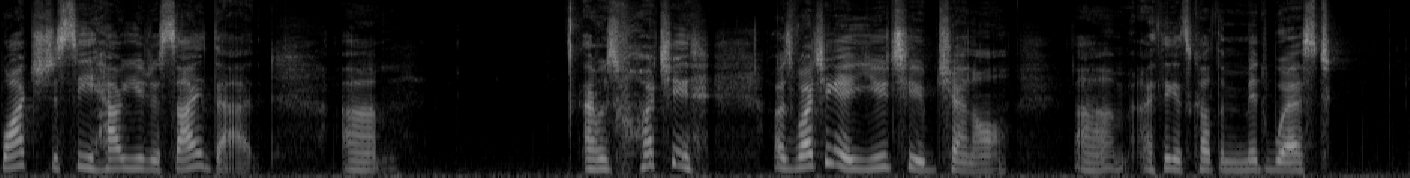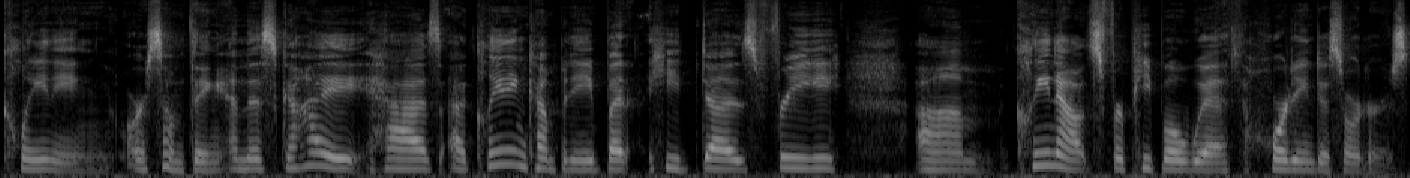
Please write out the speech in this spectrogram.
watch to see how you decide that. Um, I was watching I was watching a YouTube channel. Um, I think it's called the Midwest cleaning or something and this guy has a cleaning company but he does free um, clean outs for people with hoarding disorders.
